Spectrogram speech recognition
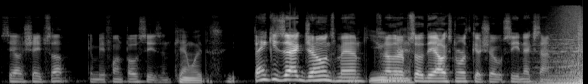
See how it shapes up. Gonna be a fun postseason. Can't wait to see. it. Thank you, Zach Jones, man. Thank you, It's another man. episode of the Alex Northcutt Show. We'll see you next time.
